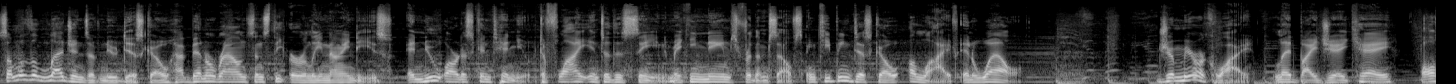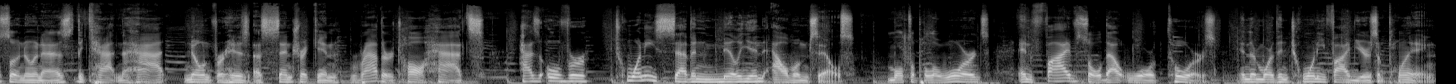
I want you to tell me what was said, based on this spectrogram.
Some of the legends of nu disco have been around since the early 90s, and new artists continue to fly into the scene, making names for themselves and keeping disco alive and well. Jamiroquai, led by JK, also known as the Cat in the Hat, known for his eccentric and rather tall hats, has over 27 million album sales, multiple awards, and five sold out world tours in their more than 25 years of playing.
